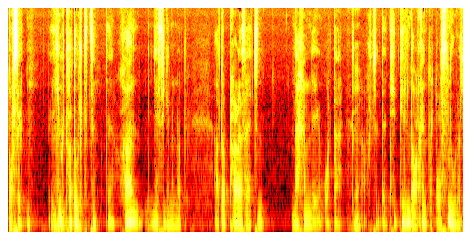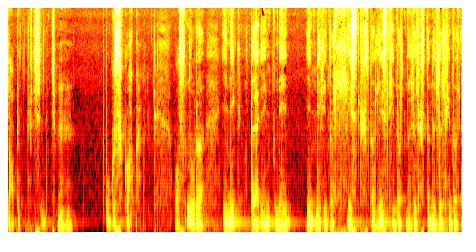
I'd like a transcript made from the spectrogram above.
дурсагдана. илүү их тод үлдсэн тий. Хойно нээсэн кинонууд одоо Parasite чинь наахан нэг гута авах чинь тий. Тэрэнд орохын тулд улс лоббиддаг жишээ нь чинь. Үгүйсэхгүй байхгүй. Улс нь өөрөө энийг одоо яг энд нээн энд нэхийн тулд листлэх хэвээр листлэхийн тулд нөлөөлөх хэвээр нөлөөлөхийн тулд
